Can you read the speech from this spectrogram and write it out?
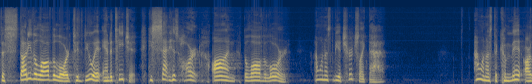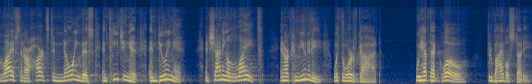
to study the law of the Lord, to do it, and to teach it. He set his heart on the law of the Lord. I want us to be a church like that. I want us to commit our lives and our hearts to knowing this and teaching it and doing it and shining a light in our community with the Word of God. We have that glow through Bible study.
